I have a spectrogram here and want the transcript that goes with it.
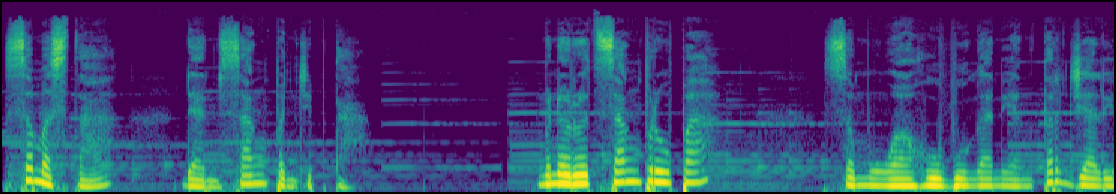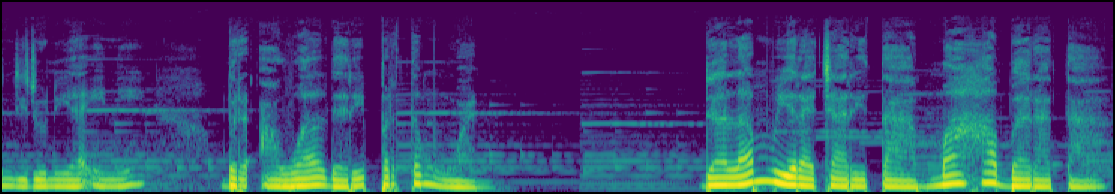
semesta, dan sang pencipta. Menurut sang perupa, semua hubungan yang terjalin di dunia ini berawal dari pertemuan. Dalam Wiracarita Mahabharata,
